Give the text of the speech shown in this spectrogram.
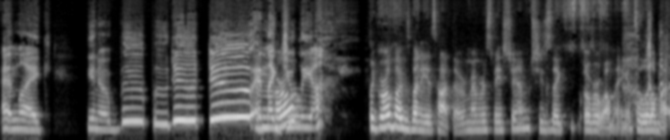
and like, you know, boo, boo, doo, doo. And like Giuliani. The girl Bugs Bunny is hot though. Remember Space Jam? She's like overwhelming. It's a little much.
